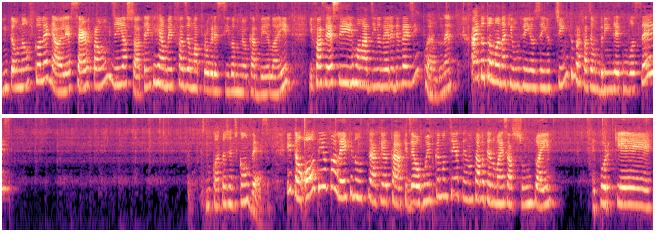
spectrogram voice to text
Então não ficou legal, ele serve para um dia só. Tem que realmente fazer uma progressiva no meu cabelo aí e fazer esse enroladinho nele de vez em quando, né? Aí tô tomando aqui um vinhozinho tinto para fazer um brinde aí com vocês. Enquanto a gente conversa. Então, ontem eu falei que não tá, que, tá, que deu ruim porque eu não tinha não tava tendo mais assunto aí porque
